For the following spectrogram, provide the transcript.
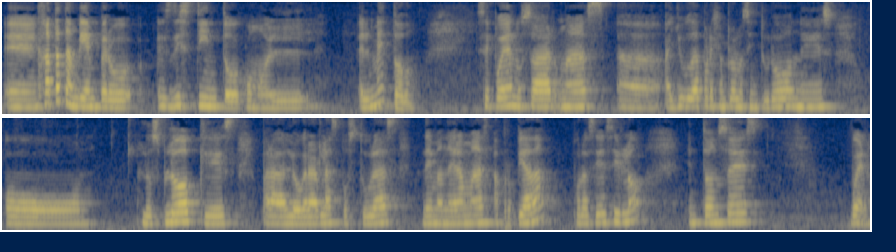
En Hatha también, pero es distinto como el, método. Se pueden usar más ah, ayuda, por ejemplo, los cinturones o los bloques para lograr las posturas de manera más apropiada, por así decirlo. Entonces, bueno,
